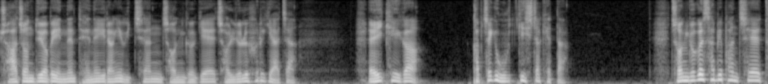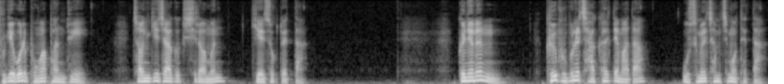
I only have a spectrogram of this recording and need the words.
좌전두엽에 있는 대뇌이랑에 위치한 전극에 전류를 흐르게 하자 AK가 갑자기 웃기 시작했다. 전극을 삽입한 채 두개골을 봉합한 뒤 전기 자극 실험은 계속됐다. 그녀는 그 부분을 자극할 때마다 웃음을 참지 못했다.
